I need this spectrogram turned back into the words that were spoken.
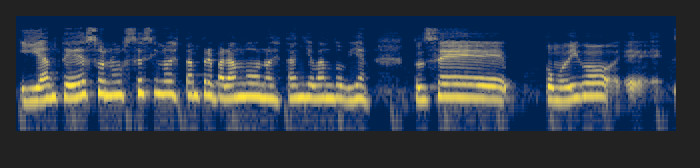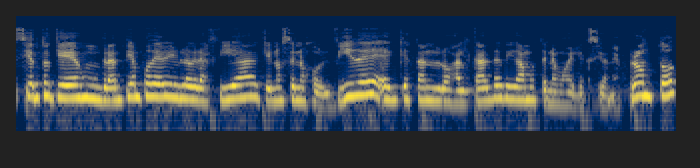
y ante eso no sé si nos están preparando o nos están llevando bien. Entonces, como digo, eh, siento que es un gran tiempo de bibliografía, que no se nos olvide en que están los alcaldes, digamos, tenemos elecciones pronto,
